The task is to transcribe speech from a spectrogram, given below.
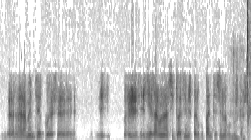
verdaderamente pues, eh, pues, llegaron a situaciones preocupantes en algunos casos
